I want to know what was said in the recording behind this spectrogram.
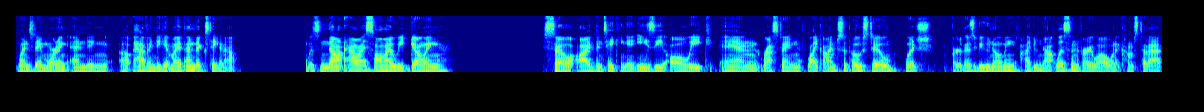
Wednesday morning ending up having to get my appendix taken out. Was not how I saw my week going. So I've been taking it easy all week and resting like I'm supposed to, which for those of you who know me, I do not listen very well when it comes to that.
